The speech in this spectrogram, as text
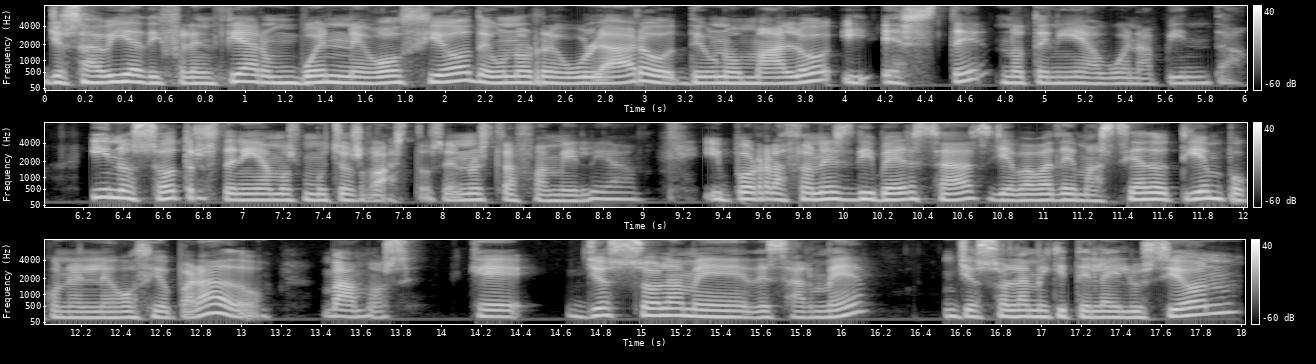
Yo sabía diferenciar un buen negocio de uno regular o de uno malo y este no tenía buena pinta y nosotros teníamos muchos gastos en nuestra familia y por razones diversas llevaba demasiado tiempo con el negocio parado. Vamos, que yo sola me desarmé, yo sola me quité la ilusión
